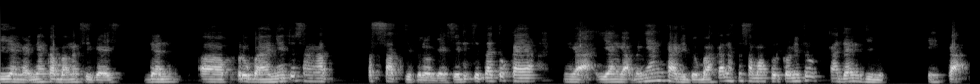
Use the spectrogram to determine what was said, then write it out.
Iya nggak nyangka banget sih guys dan uh, perubahannya itu sangat pesat gitu loh guys. Jadi kita tuh kayak nggak ya nggak menyangka gitu. Bahkan aku sama Furkon itu kadang gini, eh kak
